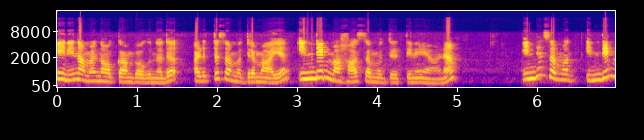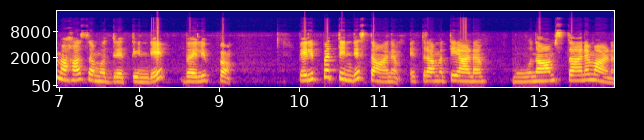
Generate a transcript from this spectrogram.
ഇനി നമ്മൾ നോക്കാൻ പോകുന്നത് അടുത്ത സമുദ്രമായ ഇന്ത്യൻ മഹാസമുദ്രത്തിനെയാണ്. ഇന്ത്യൻ സമു ഇന്ത്യൻ മഹാസമുദ്രത്തിന്റെ വലിപ്പം വലിപ്പത്തിന്റെ സ്ഥാനം എത്രാമത്തെയാണ്? മൂന്നാം സ്ഥാനമാണ്.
